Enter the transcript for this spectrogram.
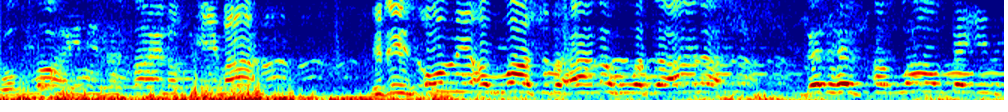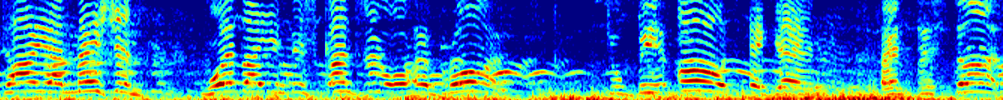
Wallahi, it is a sign of Iman. It is only Allah subhanahu wa ta'ala that has allowed the entire nation, whether in this country or abroad, to be out again and to start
